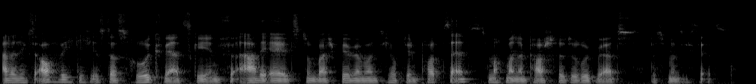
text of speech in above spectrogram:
Allerdings auch wichtig ist das Rückwärtsgehen für ADLs. Zum Beispiel, wenn man sich auf den Pod setzt, macht man ein paar Schritte rückwärts, bis man sich setzt.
